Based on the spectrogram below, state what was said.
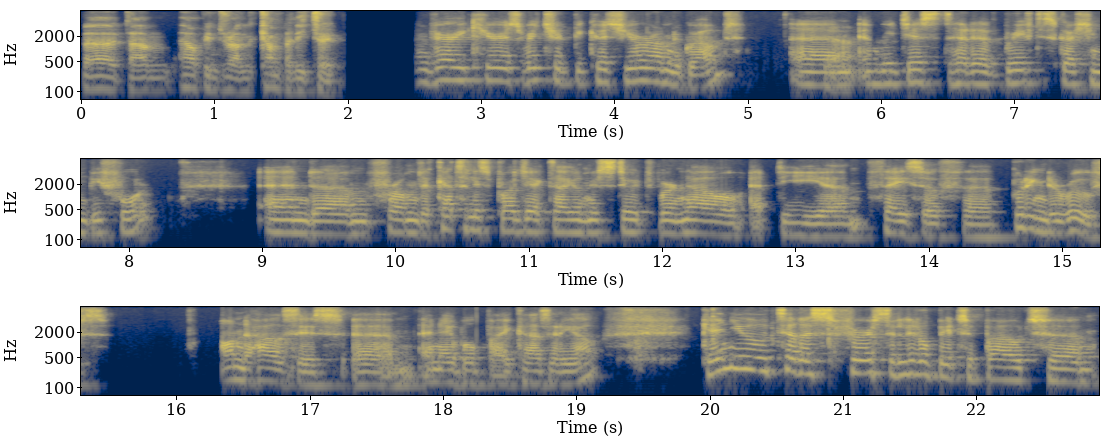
but um, helping to run the company too. I'm very curious, Richard, because you're on the ground, um, yeah. and we just had a brief discussion before. And um, from the Catalyst project, I understood we're now at the um, phase of uh, putting the roofs on the houses um, enabled by Casa Real. Can you tell us first a little bit about um,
